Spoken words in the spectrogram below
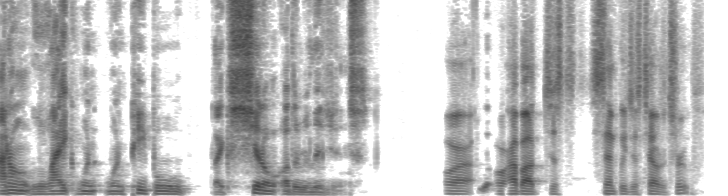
I don't like when when people like shit on other religions. Or or how about just simply just tell the truth?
